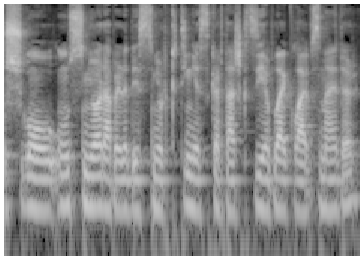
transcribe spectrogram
chegou um senhor à beira desse senhor que tinha esse cartaz que dizia Black Lives Matter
